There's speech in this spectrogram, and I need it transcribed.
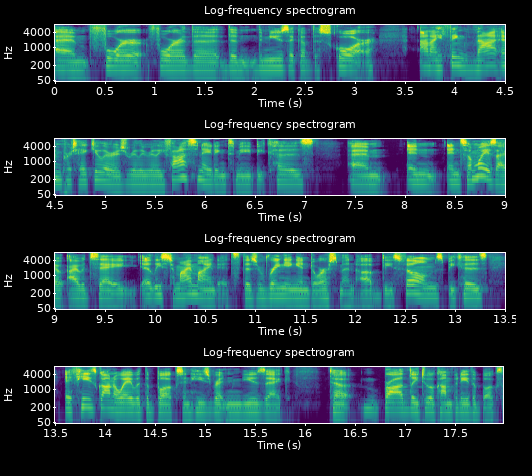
um, for for the, the the music of the score. And I think that in particular is really really fascinating to me because um, in in some ways I, I would say at least to my mind it's this ringing endorsement of these films because if he's gone away with the books and he's written music to broadly to accompany the books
